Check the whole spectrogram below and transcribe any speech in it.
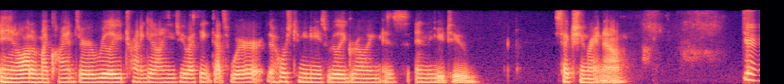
and a lot of my clients are really trying to get on YouTube. I think that's where the horse community is really growing is in the YouTube section right now. Yeah,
